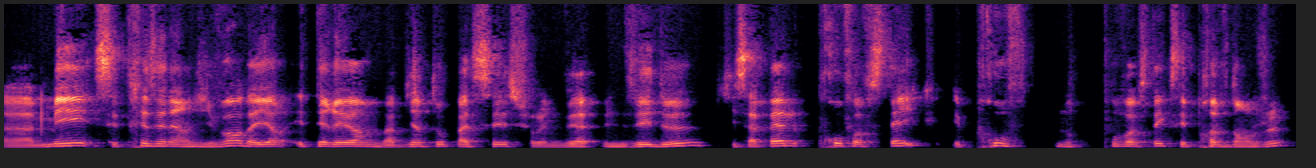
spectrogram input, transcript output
Euh, mais c'est très énergivore. D'ailleurs, Ethereum va bientôt passer sur une, v, 2 qui s'appelle Proof of Stake. Et Proof, Proof of Stake, c'est preuve d'enjeu,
